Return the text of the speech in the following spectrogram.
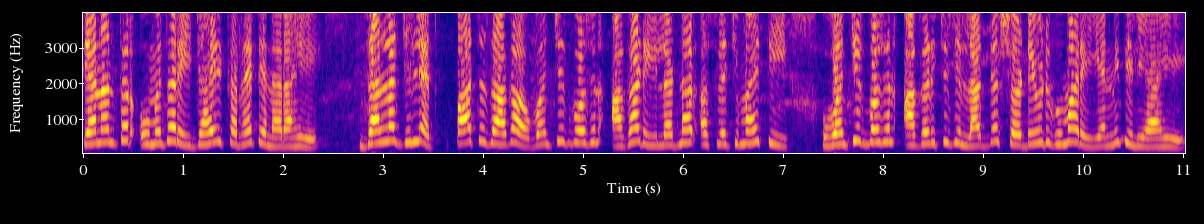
त्यानंतर उमेदवारी जाहीर करण्यात येणार आहे. जालना जिल्ह्यात पाच जागा वंचित बहुजन आघाडी लढणार असल्याची माहिती वंचित बहुजन आघाडीचे जिल्हाध्यक्ष डेव्हिड घुमारे यांनी दिली आहे.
